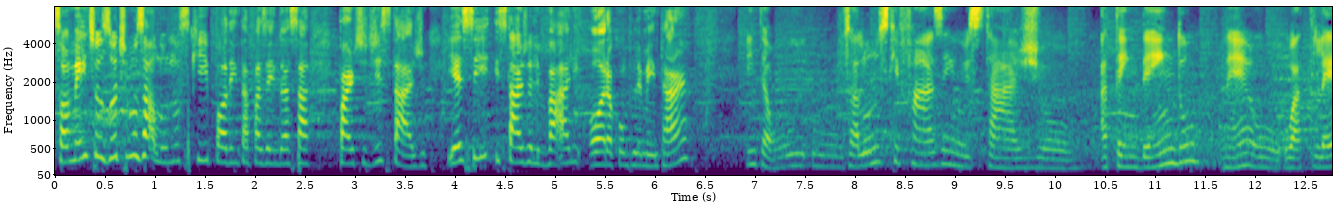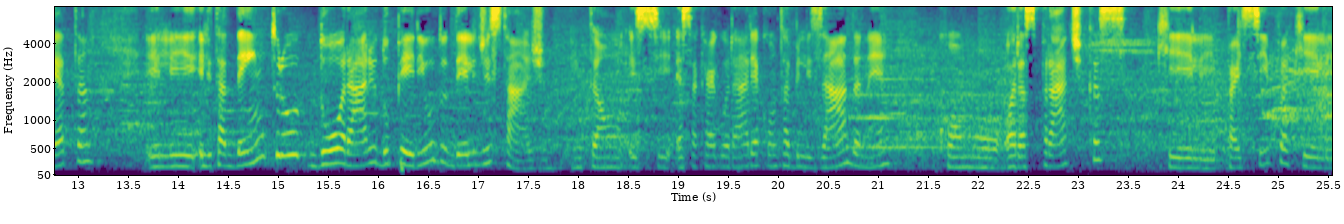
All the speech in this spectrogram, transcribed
somente os últimos alunos que podem estar fazendo essa parte de estágio. E esse estágio ele vale hora complementar? Então, os alunos que fazem o estágio atendendo né, o, o atleta, ele está dentro do horário do período dele de estágio. Então, esse, essa carga horária é contabilizada né, como horas práticas que ele participa, que ele,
